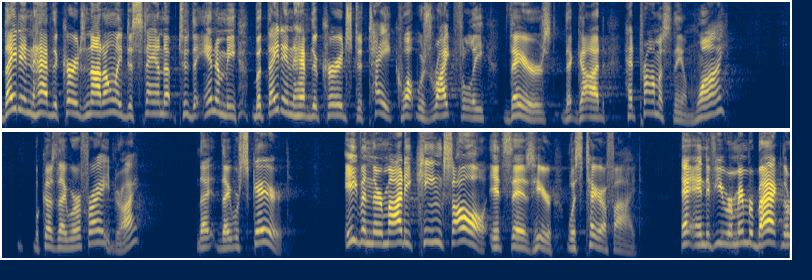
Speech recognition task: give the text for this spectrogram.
They didn't have the courage not only to stand up to the enemy, but they didn't have the courage to take what was rightfully theirs that God had promised them. Why? Because they were afraid, right? They, they were scared. Even their mighty King Saul, it says here, was terrified. And if you remember back, the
